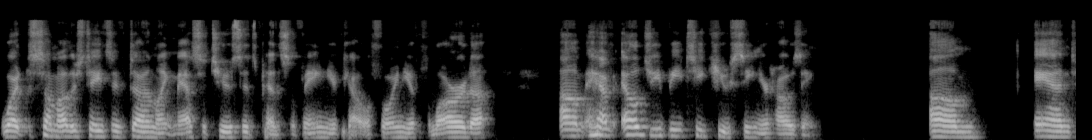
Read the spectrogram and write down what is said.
what some other states have done, like Massachusetts, Pennsylvania, California, Florida, um, have LGBTQ senior housing. Um, and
